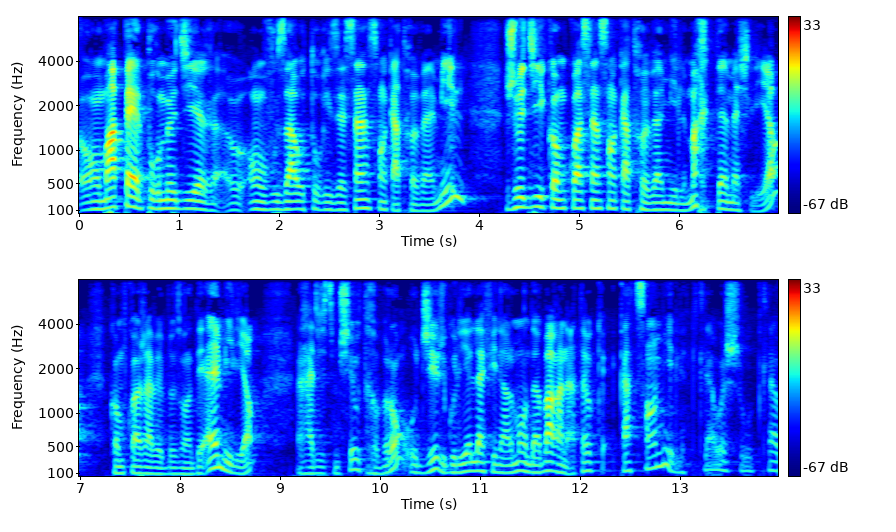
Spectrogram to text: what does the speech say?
on m'appelle pour me dire euh, on vous a autorisé 580 000. Je dis comme quoi 580 000 comme quoi j'avais besoin de 1 million. غادي تمشي وتخبروا وتجي تقول لي لا فينالمون دابا غنعطيوك 400 000 قلت لها واش قلت لها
